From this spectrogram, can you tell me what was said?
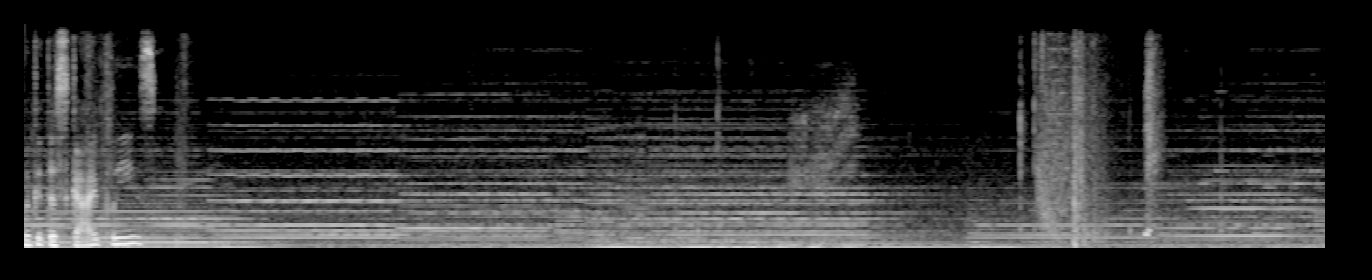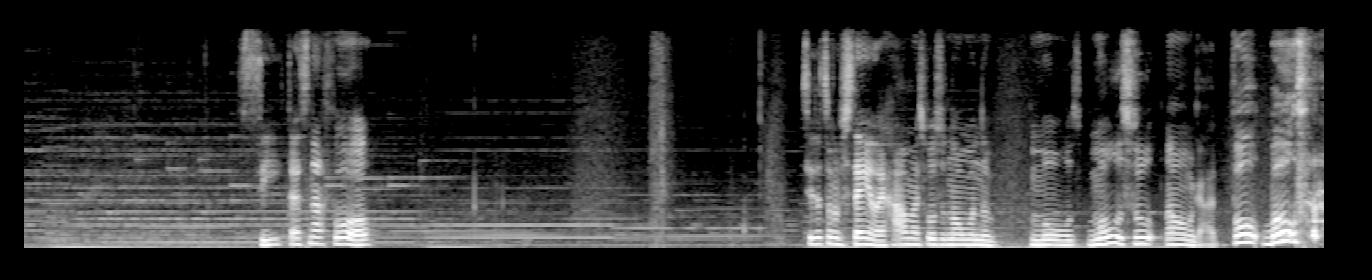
Look at the sky, please. That's not full. See, that's what I'm saying. Like, how am I supposed to know when the mole, mole is full? Oh my god. Full, mole.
